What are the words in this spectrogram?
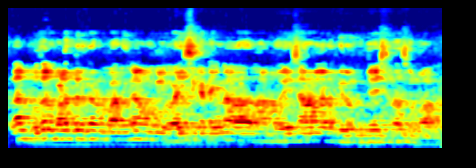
அதான் புதன் வளர்த்துருக்கிறன்னு பார்த்தீங்கன்னா உங்களுக்கு வயசு கேட்டிங்கன்னா அதாவது நாற்பது வயசானாலும் எனக்கு இருபத்தஞ்சி வயசு தான் சொல்லுவாங்க.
